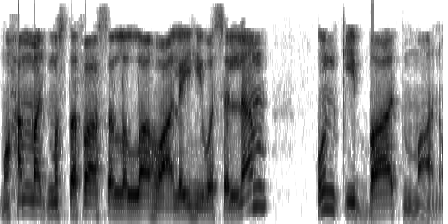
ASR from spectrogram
محمد مصطفیٰ صلی اللہ علیہ وسلم، ان کی بات مانو۔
